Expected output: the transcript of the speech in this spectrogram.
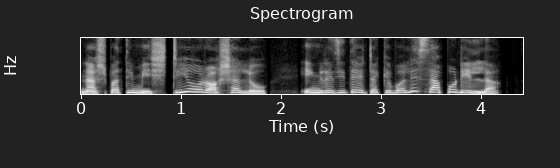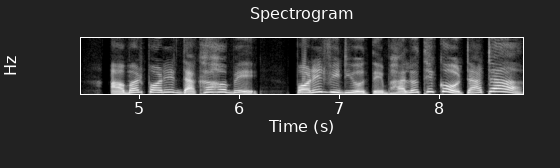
নাশপাতি মিষ্টি ও রসালো। ইংরেজিতে এটাকে বলে স্যাপোডিল্লা আবার পরের দেখা হবে। পরের ভিডিওতে। ভালো থেকো, টাটা!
